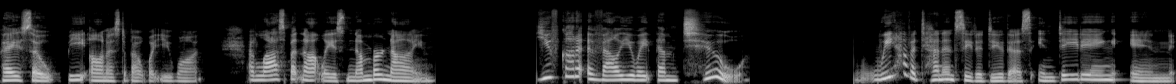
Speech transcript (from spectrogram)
Okay, so be honest about what you want. And last but not least, number nine, you've got to evaluate them too. We have a tendency to do this in dating, in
